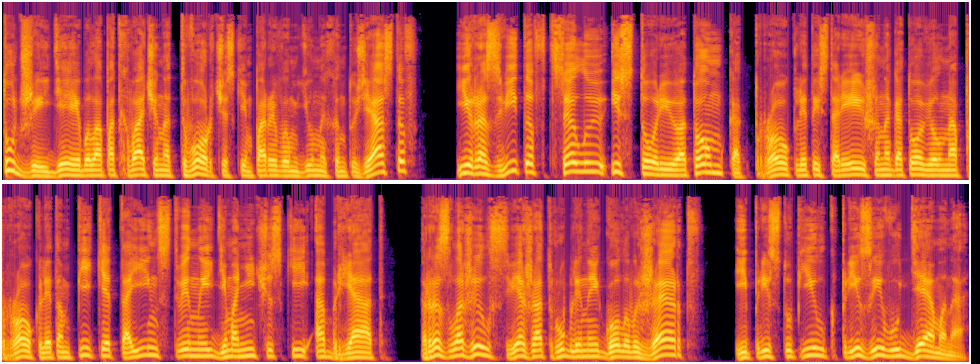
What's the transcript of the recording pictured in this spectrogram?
Тут же идея была подхвачена творческим порывом юных энтузиастов и развита в целую историю о том, как проклятый старейшина готовил на проклятом пике таинственный демонический обряд, разложил свежеотрубленные головы жертв и приступил к призыву демона.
